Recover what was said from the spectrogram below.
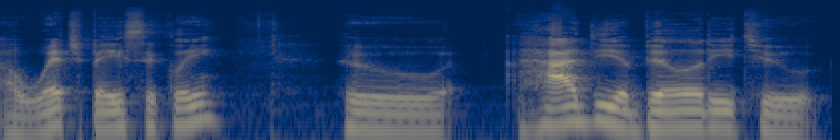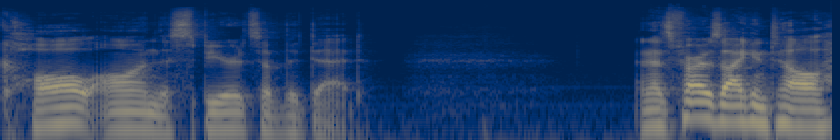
a witch basically, who had the ability to call on the spirits of the dead. And as far as I can tell,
